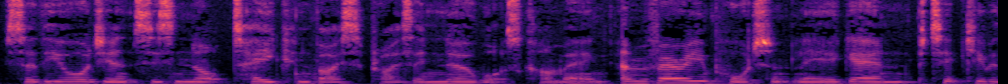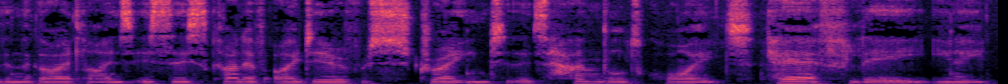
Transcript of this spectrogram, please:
So the audience is not taken by surprise, they know what's coming. And very importantly, again, particularly within the guidelines, is this kind of idea of restraint that's handled quite carefully. You know,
